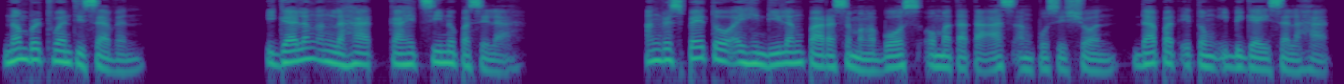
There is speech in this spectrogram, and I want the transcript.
Number 27. Igalang ang lahat kahit sino pa sila. Ang respeto ay hindi lang para sa mga boss o matataas ang posisyon, dapat itong ibigay sa lahat.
